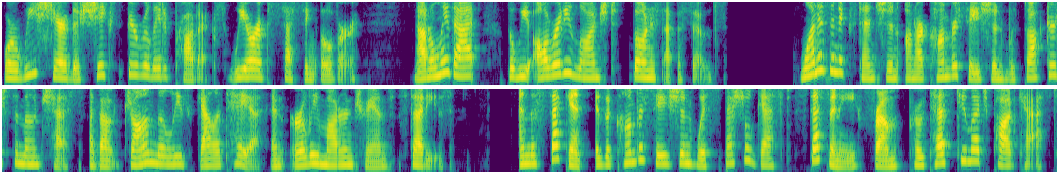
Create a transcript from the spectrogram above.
where we share the Shakespeare related products we are obsessing over. Not only that, but we already launched bonus episodes. One is an extension on our conversation with Dr. Simone Chess about John Lyly's Galatea and early modern trans studies. And the second is a conversation with special guest Stephanie from Protest Too Much podcast,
